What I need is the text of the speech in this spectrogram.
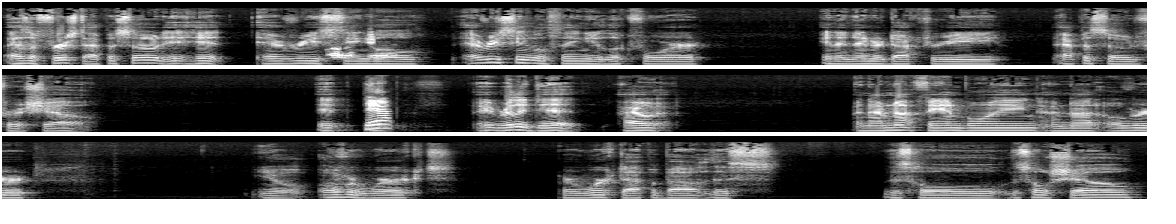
as a first episode it hit every Oh, yeah. single every single thing you look for in an introductory episode for a show. It Yeah. it, it really did. I and i'm not fanboying. I'm not over you know overworked or worked up about this this whole this whole show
